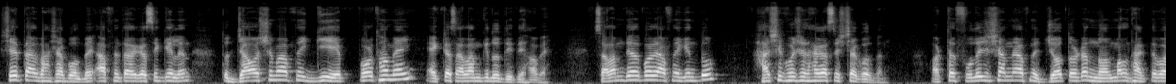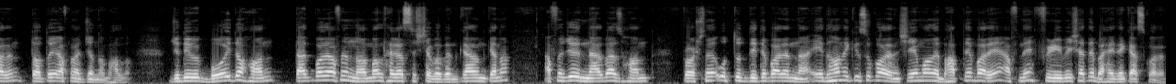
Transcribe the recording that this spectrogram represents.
সে তার ভাষা বলবে, আপনি তার কাছে গেলেন, তো যাওয়ার সময় আপনি গিয়ে প্রথমেই একটা সালাম কিন্তু দিতে হবে। সালাম দেওয়ার পরে আপনি কিন্তু হাসি খুশি থাকার চেষ্টা করবেন। অর্থাৎ পুলিশের সামনে আপনি যতটা নর্মাল থাকতে পারেন, ততই আপনার জন্য ভালো। যদি বৈধ হন তারপরে আপনি নর্মাল থাকার চেষ্টা করবেন। কারণ কেন? আপনি যদি নার্ভাস হন, প্রশ্নের উত্তর দিতে পারেন না এই ধরনের কিছু করেন, সে মনে ভাবতে পারে আপনি ফ্রিবির সাথে বাইরে কাজ করেন।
